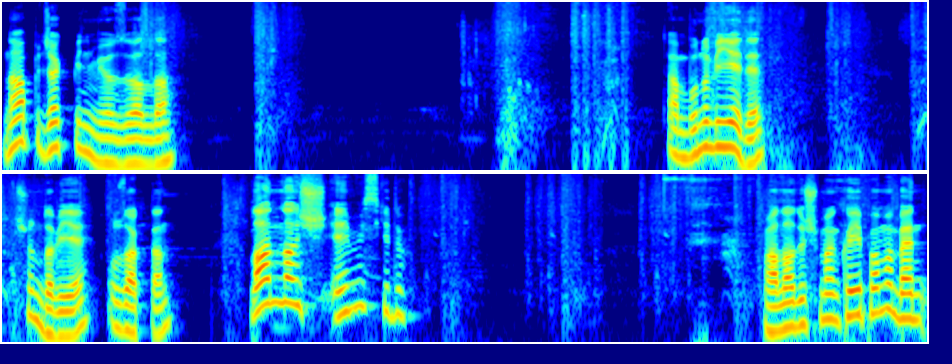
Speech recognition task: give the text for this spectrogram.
Ne yapacak bilmiyoruz valla. Tamam bunu bir yedi. Şunu da bir ye uzaktan. Lan lan şş, emis gidi. Valla düşman kayıp ama ben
